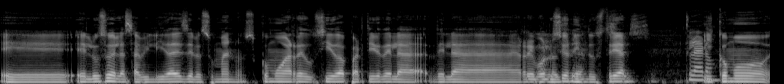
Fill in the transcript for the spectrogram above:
eh, el uso de las habilidades de los humanos cómo ha reducido a partir de la de la revolución industrial Sí, sí. Claro. y cómo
